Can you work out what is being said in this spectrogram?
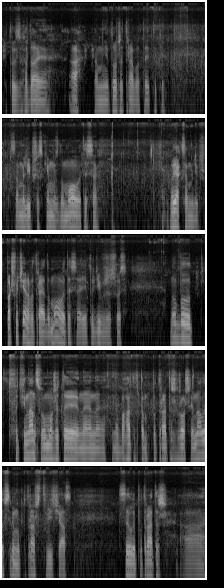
хтось згадає, а, там мені теж треба, та й таке. Саме ліпше з кимось домовитися. Ну як саме ліпше? В першу чергу треба домовитися і тоді вже щось. Ну, бо хоч фінансово, може, ти не, не, не багато там потратиш грошей, ну але все одно потратиш свій час, сили потратиш, а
